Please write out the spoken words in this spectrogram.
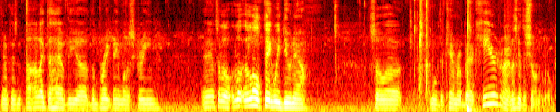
You know, because I, I, like to have the uh, the break name on the screen. And it's a little, a little, a little thing we do now. So, uh, move the camera back here. All right, let's get the show on the road.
